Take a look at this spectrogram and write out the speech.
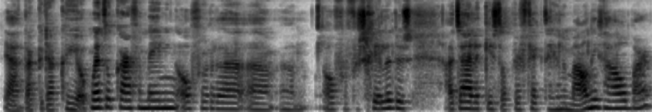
ja, daar, kun je ook met elkaar van mening over, uh, um, over verschillen. Dus uiteindelijk is dat perfect helemaal niet haalbaar.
